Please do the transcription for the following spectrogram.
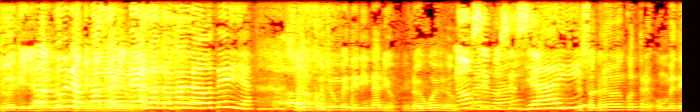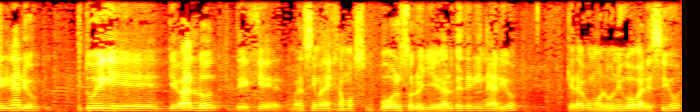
tuve que llevarlo a un dura, pasa el dedo veterinario. para tapar la botella. Solo encontré un veterinario y no es huevo. No, sí, pues es Ya ahí. Yo solo encontré un veterinario. Tuve que llevarlo, dejé, más encima dejamos su bolso, lo llevé al veterinario, que era como lo único parecido,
